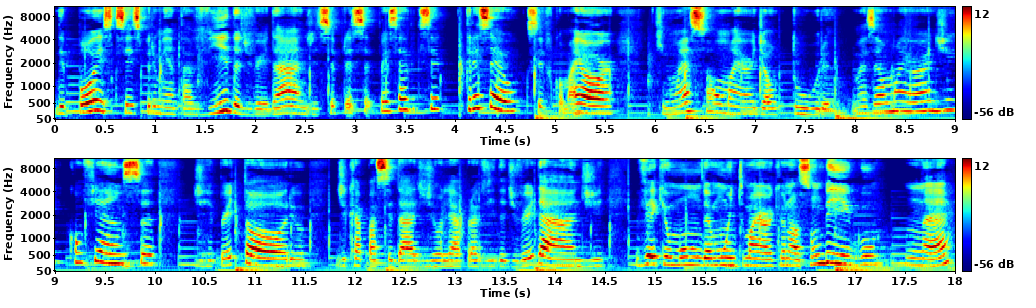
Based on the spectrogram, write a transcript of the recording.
Depois que você experimenta a vida de verdade, você percebe que você cresceu, que você ficou maior, que não é só um maior de altura, mas é um maior de confiança, de repertório, de capacidade de olhar para a vida de verdade, ver que o mundo é muito maior que o nosso umbigo, né?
